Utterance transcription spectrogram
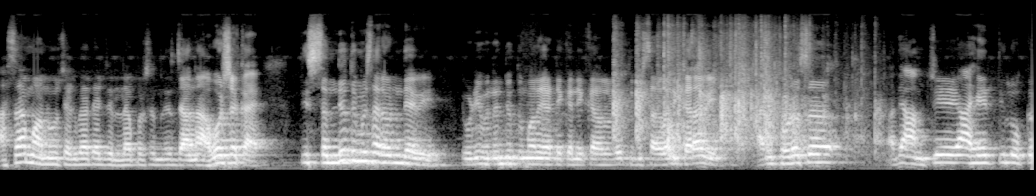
असा माणूस एकदा त्या जिल्हा परिषदमध्ये जाणं आवश्यक आहे. ती संधी तुम्ही सर्वांनी द्यावी. एवढी विनंती तुम्हाला या ठिकाणी करायला तुम्ही सर्वांनी करावी. आणि थोडंसं आता आमचे आहेत ती लोक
